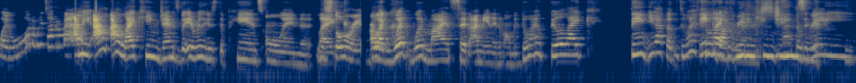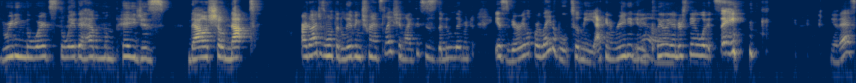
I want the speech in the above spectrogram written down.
wait, what are we talking about? i mean i i like king james but it really just depends on the like story or like what what mindset I'm in at the moment. Do I feel like think you have to do I think feel like reading words. King James and really reading the words the way they have them on pages? Thou shall not. Or do I just want the living translation? Like this is the new living. It's very relatable to me. I can read it and clearly understand what it's saying. Yeah, that's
